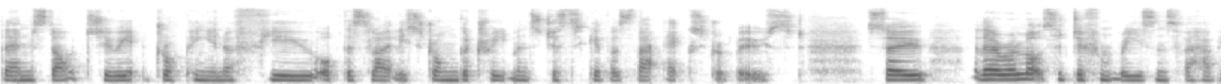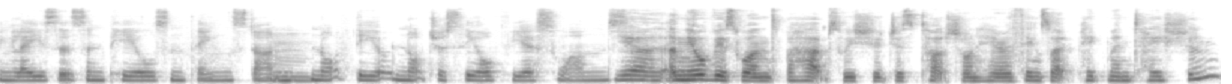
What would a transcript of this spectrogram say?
then start doing dropping in a few of the slightly stronger treatments just to give us that extra boost. So there are lots of different reasons for having lasers and peels and things done, mm. not the not just the obvious ones. Yeah, and the obvious ones perhaps we should just touch on here are things like pigmentation.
